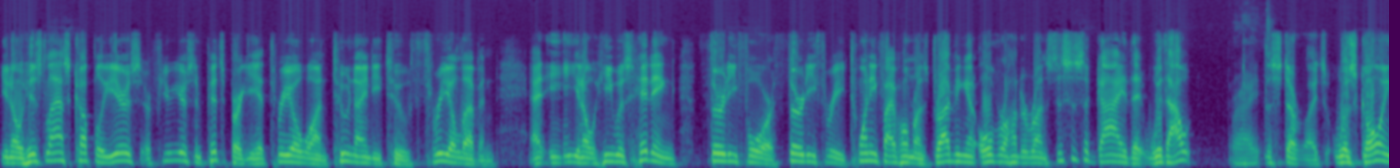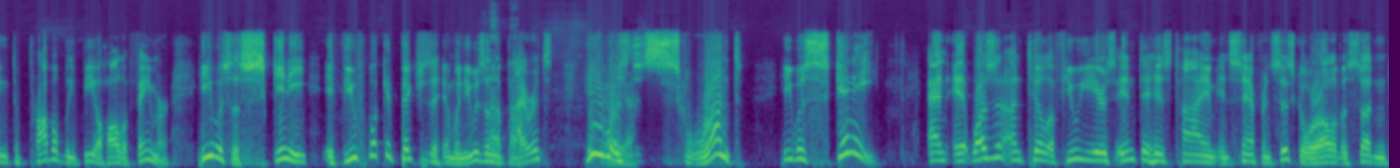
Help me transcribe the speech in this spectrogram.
you know, his last couple of years, or a few years in Pittsburgh, he had 301, 292, 311. And, he, you know, he was hitting 34, 33, 25 home runs, driving in over 100 runs. This is a guy that without Right. the steroids was going to probably be a Hall of Famer. He was a skinny. If you look at pictures of him when he was in the Pirates, he oh, was yeah. this runt. He was skinny. And it wasn't until a few years into his time in San Francisco where all of a sudden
